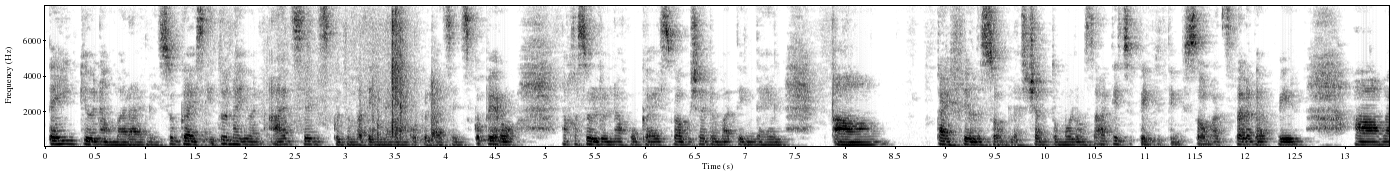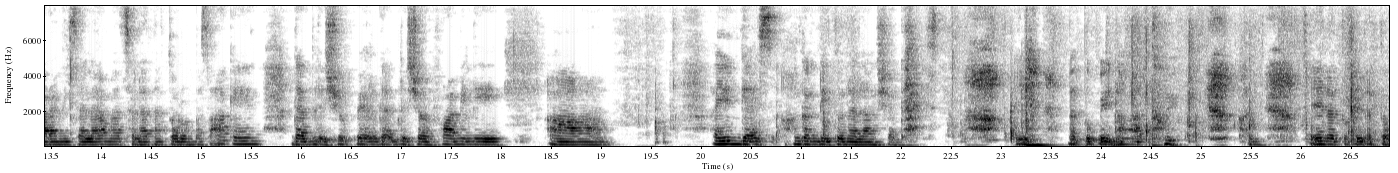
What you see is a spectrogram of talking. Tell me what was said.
thank you ng marami. So, guys, ito na yon AdSense ko. Dumating na yung Google AdSense ko. Pero, nakasoldo na ako, guys, bago siya dumating dahil uh, kay Phil Soblas. Siyang tumulong sa akin. So, thank you, thank you so much talaga, Phil. Uh, maraming salamat sa lahat ng tulong mo sa akin. God bless you, Phil. God bless your family. Uh, ayun, guys. Hanggang dito na lang siya, guys. Ayun, natupi na nga to eh. Ayun, natupi na to.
